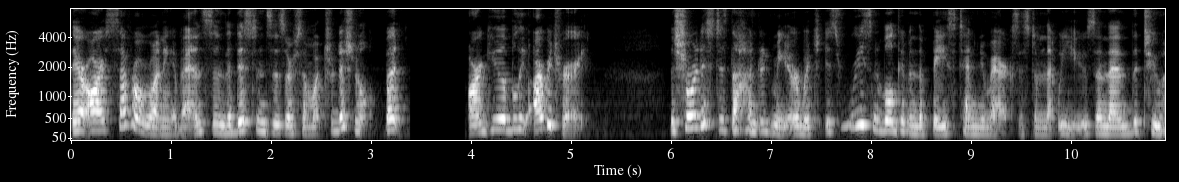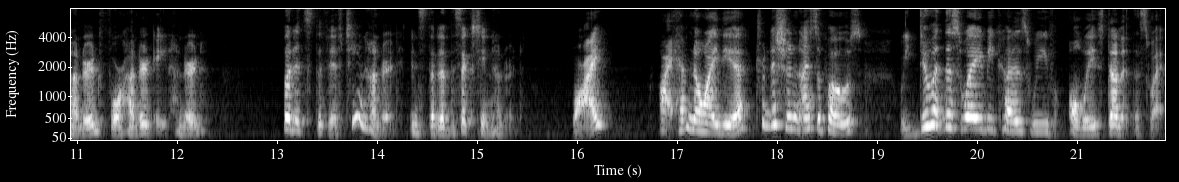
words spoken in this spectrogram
There are several running events, and the distances are somewhat traditional, but arguably arbitrary. The shortest is the 100 meter, which is reasonable given the base 10 numeric system that we use, and then the 200, 400, 800. But it's the 1500 instead of the 1600. Why? I have no idea. Tradition, I suppose. We do it this way because we've always done it this way.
